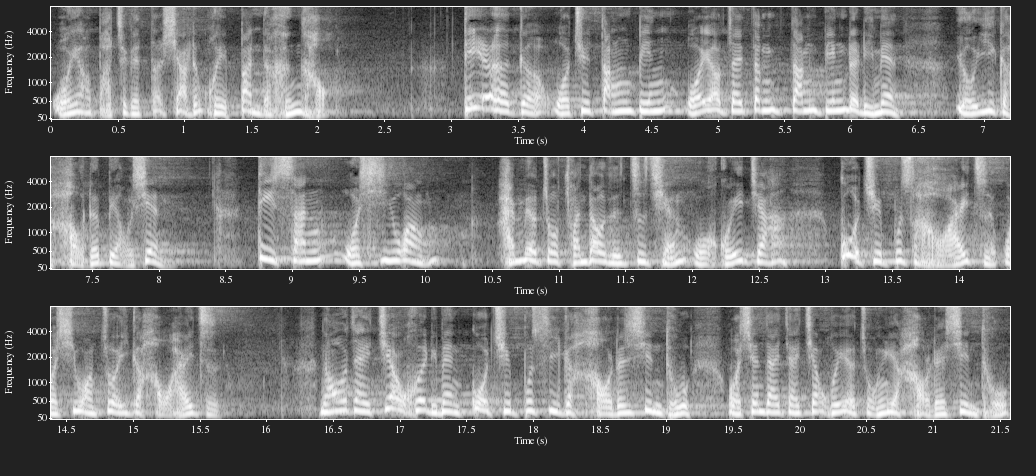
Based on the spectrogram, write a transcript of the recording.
我要把这个夏令会办得很好。第二个，我去当兵，我要在当当兵的里面有一个好的表现。第三，我希望还没有做传道人之前，我回家，过去不是好孩子，我希望做一个好孩子。然后在教会里面，过去不是一个好的信徒，我现在在教会要做一个好的信徒。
